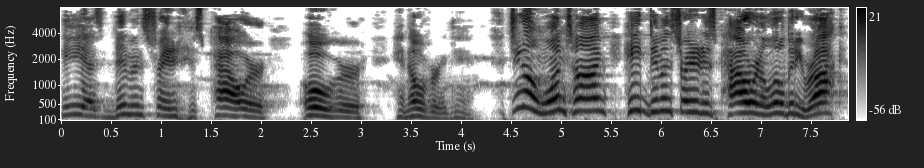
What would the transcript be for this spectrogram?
He has demonstrated His power over and over again. Do you know one time He demonstrated His power in a little bitty rock?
